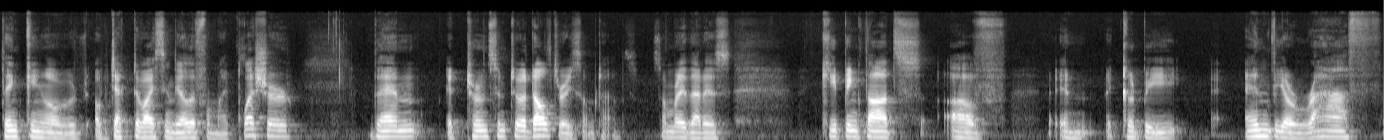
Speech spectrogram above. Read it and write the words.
thinking or objectivizing the other for my pleasure. Then it turns into adultery sometimes. Somebody that is keeping thoughts of, in, it could be envy or wrath,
